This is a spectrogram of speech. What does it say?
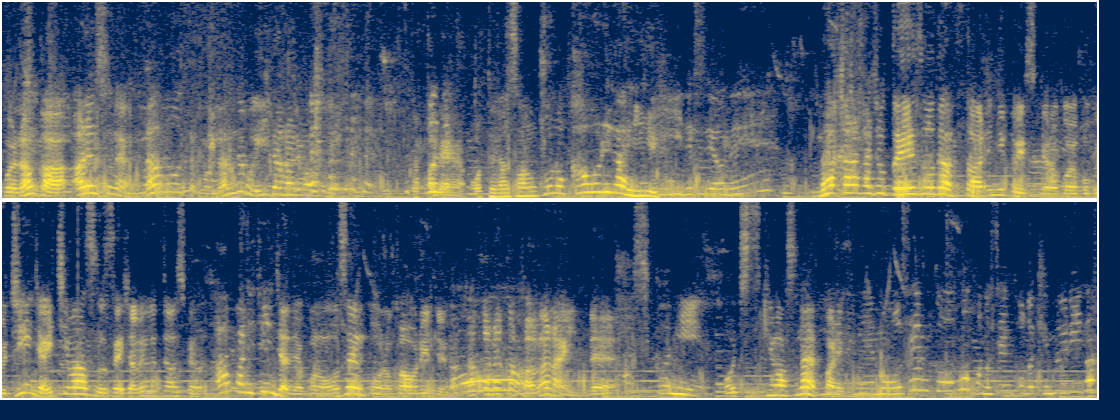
これなんかあれですね。ナムってもう何でも言いたなりますねやっぱねお寺さんこの香りがいい。いいですよね。なかなかちょっと映像では伝わりにくいですけどこれ僕神社1万数千社巡ってますけどあんまり神社でこのお線香の香りっていうのはなかなか嗅がないんで確かに。落ち着きますねやっぱり。ね。もうお線香もこの線香の煙が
